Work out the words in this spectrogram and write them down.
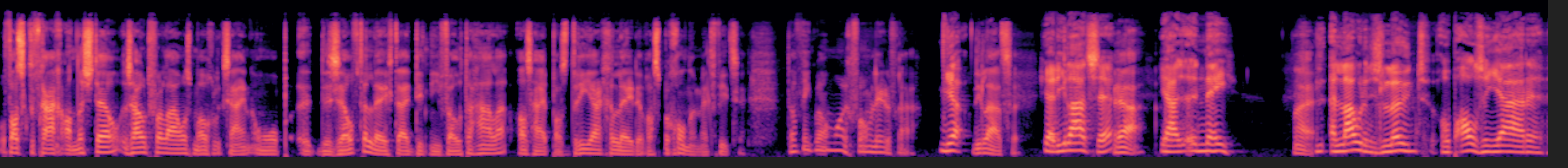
Of als ik de vraag anders stel, zou het voor Laurens mogelijk zijn om op eh, dezelfde leeftijd dit niveau te halen als hij pas drie jaar geleden was begonnen met fietsen? Dat vind ik wel een mooi geformuleerde vraag. Ja, Die laatste. ja, die laatste, hè? Ja, Ja, eh, nee. nee, En Laurens leunt op al zijn jaren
